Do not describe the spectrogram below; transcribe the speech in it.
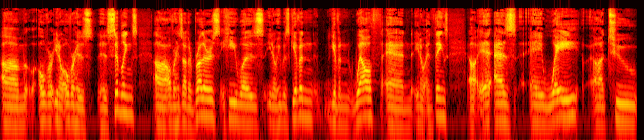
um, over you know over his his siblings, uh, over his other brothers. He was you know he was given given wealth and you know and things uh, as a way uh, to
